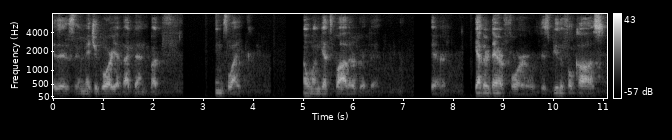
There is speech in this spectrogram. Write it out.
it is in Medjugorje back then, but seems like no one gets bothered with it. They're gathered there for this beautiful cause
